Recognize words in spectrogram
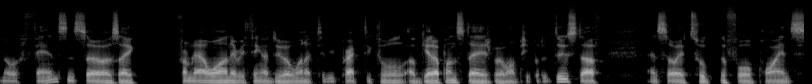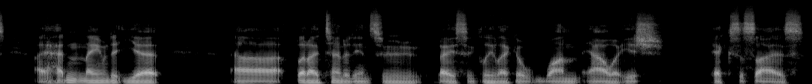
no offense. And so I was like, from now on, everything I do, I want it to be practical. I'll get up on stage, but I want people to do stuff. And so I took the four points. I hadn't named it yet, uh, but I turned it into basically like a one hour ish exercise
